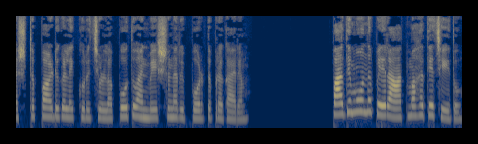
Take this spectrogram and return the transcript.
കഷ്ടപ്പാടുകളെക്കുറിച്ചുള്ള പൊതു അന്വേഷണ റിപ്പോർട്ട് പ്രകാരം. പതിമൂന്ന് പേർ ആത്മഹത്യ ചെയ്തു.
